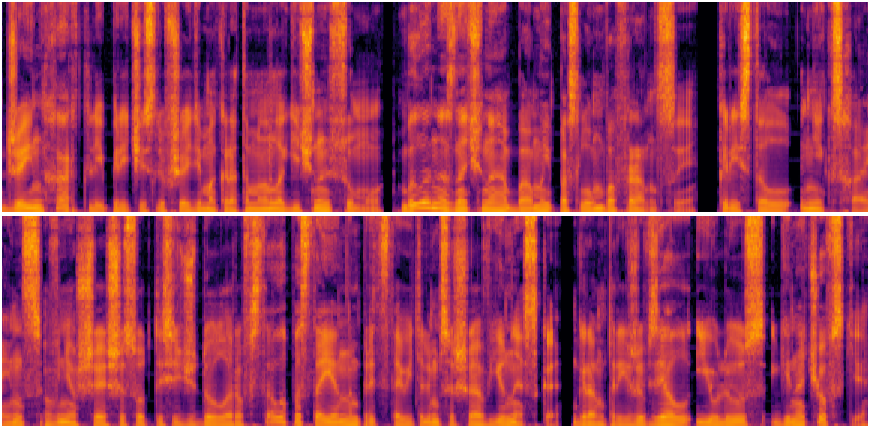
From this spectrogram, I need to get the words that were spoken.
Джейн Хартли, перечислившая демократам аналогичную сумму, была назначена Обамой послом во Франции. Кристал Никс Хайнс, внесшая 600 тысяч долларов, стала постоянным представителем США в ЮНЕСКО. Гран-при же взял Юлиус Геначевский,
